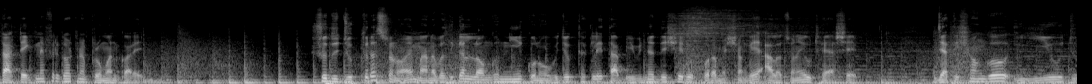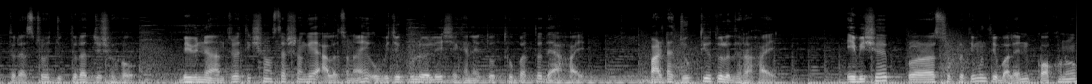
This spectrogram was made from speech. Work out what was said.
তা টেকনাফের ঘটনা প্রমাণ করে। শুধু যুক্তরাষ্ট্র নয়, মানবাধিকার লঙ্ঘন নিয়ে কোনো অভিযোগ থাকলে তা বিভিন্ন দেশের ফোরামের সঙ্গে আলোচনায় উঠে আসে। জাতিসংঘ ইইউ যুক্তরাষ্ট্র যুক্তরাজ্য সহ বিভিন্ন আন্তর্জাতিক সংস্থার সঙ্গে আলোচনায় অভিযোগগুলো এলে সেখানে তথ্য দেওয়া হয়। পাল্টা যুক্তিও তুলে ধরা হয়। এ বিষয়ে পররাষ্ট্র প্রতিমন্ত্রী বলেন, কখনো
